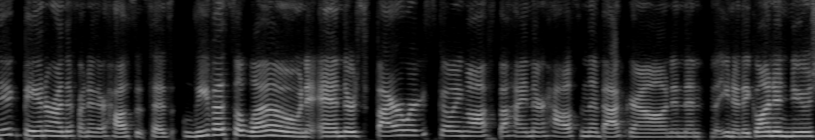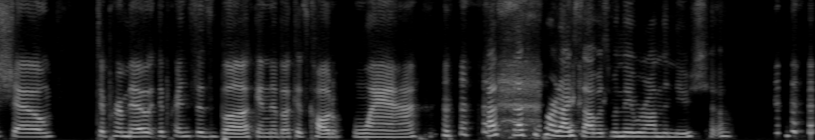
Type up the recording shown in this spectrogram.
big banner on the front of their house that says leave us alone and there's fireworks going off behind their house in the background and then you know they go on a news show to promote the prince's book, and the book is called Wah. that's that's the part I saw was when they were on the news show.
